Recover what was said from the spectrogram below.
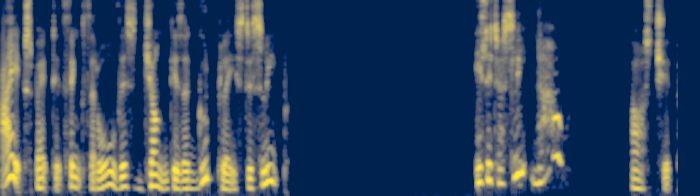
I expect it thinks that all this junk is a good place to sleep. Is it asleep now? asked Chip.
